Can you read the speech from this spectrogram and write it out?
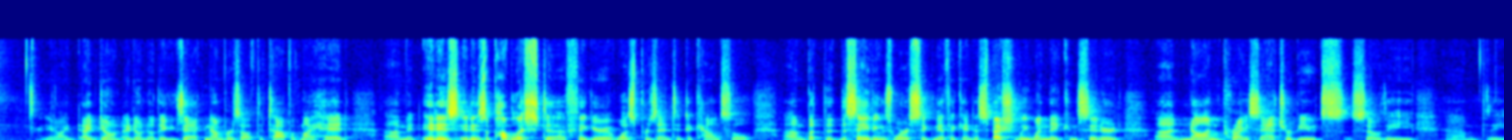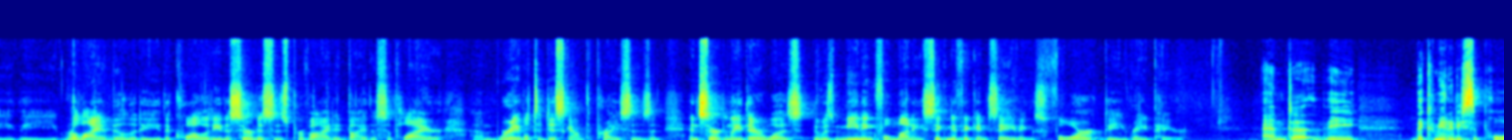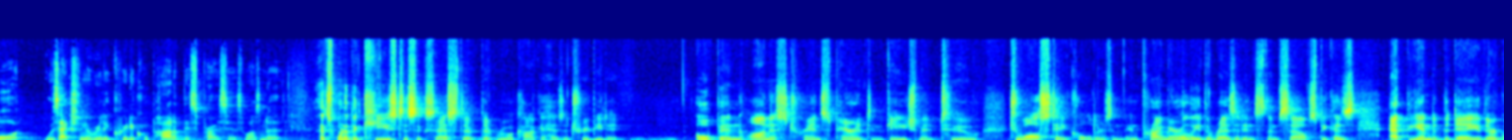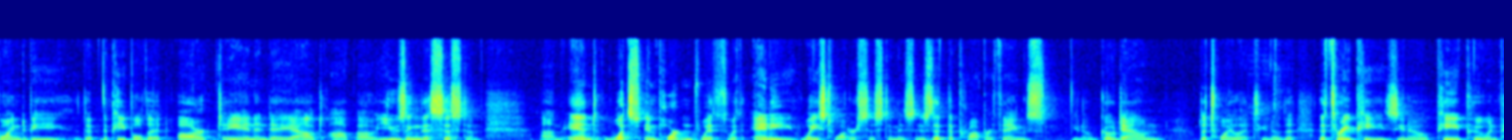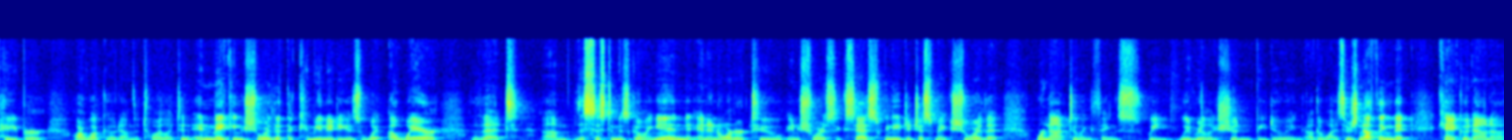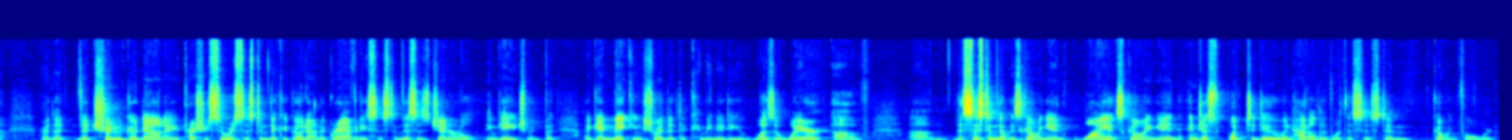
you know, I, I, don't, I don't know the exact numbers off the top of my head. Um, it, it, is, it is a published uh, figure. It was presented to council, um, but the, the savings were significant, especially when they considered uh, non-price attributes, so the, um, the, the reliability, the quality, the services provided by the supplier. Um, were able to discount the prices, and, and certainly there was, there was meaningful money, significant savings for the ratepayer. And uh, the the community support was actually a really critical part of this process, wasn't it? That's one of the keys to success that, that Ruakaka has attributed. Open, honest, transparent engagement to, to all stakeholders and, and, primarily the residents themselves, because at the end of the day, they're going to be the, the people that are day in and day out uh, uh, using this system. Um, and what's important with, with any wastewater system is, is that the proper things you know, go down the toilet. You know, the, the three P's, you know, pee, poo, and paper are what go down the toilet. And, and making sure that the community is aware that um, the system is going in, and in order to ensure success, we need to just make sure that we're not doing things we, we really shouldn't be doing otherwise. There's nothing that can't go down a, or that, that shouldn't go down a pressure sewer system that could go down a gravity system. This is general engagement, but again, making sure that the community was aware of um, the system that was going in, why it's going in, and just what to do and how to live with the system going forward.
